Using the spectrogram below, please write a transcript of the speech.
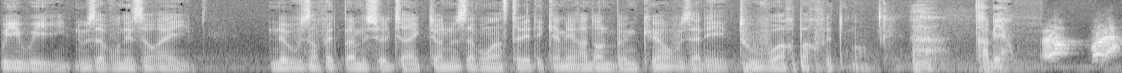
Oui, oui, nous avons des oreilles. Ne vous en faites pas, monsieur le directeur, nous avons installé des caméras dans le bunker, vous allez tout voir parfaitement. Ah, très bien. Alors, voilà.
